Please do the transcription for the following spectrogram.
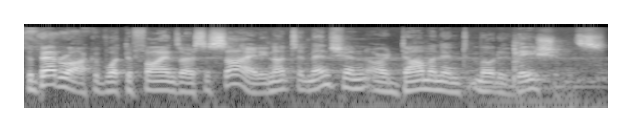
The bedrock of what defines our society, not to mention our dominant motivations.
